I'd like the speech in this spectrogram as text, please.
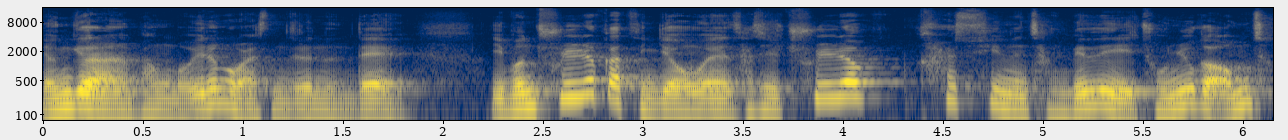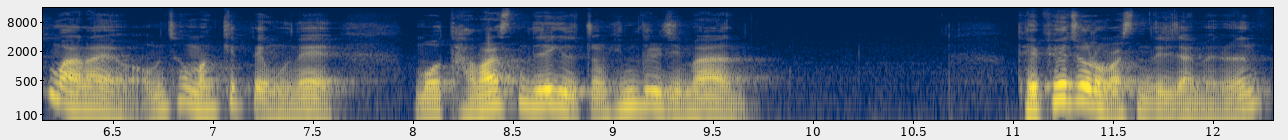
연결하는 방법 이런 거 말씀드렸는데 이번 출력 같은 경우에는 사실 출력할 수 있는 장비들이 종류가 엄청 많아요. 엄청 많기 때문에 뭐 다 말씀드리기도 좀 힘들지만 대표적으로 말씀드리자면은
